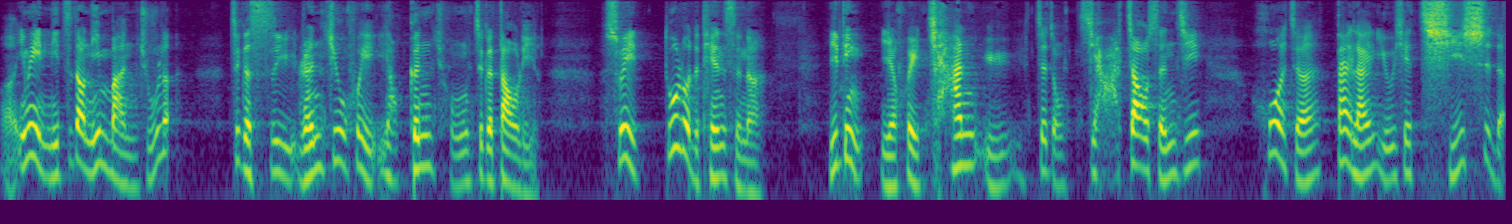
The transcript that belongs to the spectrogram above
啊，因为你知道你满足了这个私欲，人就会要跟从这个道理所以堕落的天使呢？一定也会参与这种假造神迹，或者带来有一些歧视的，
